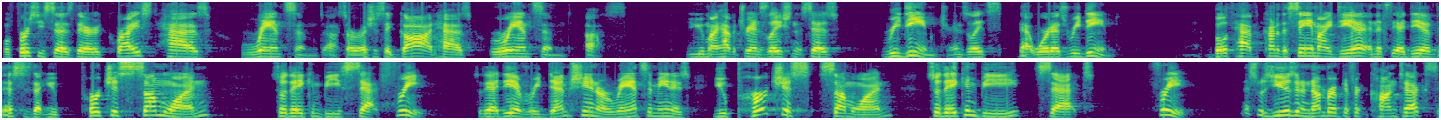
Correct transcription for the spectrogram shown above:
Well, first he says there, Christ has ransomed us, or I should say, God has ransomed us. You might have a translation that says redeemed, translates that word as redeemed both have kind of the same idea, and it's the idea of this is that you purchase someone so they can be set free. So the idea of redemption or ransoming is you purchase someone so they can be set free. This was used in a number of different contexts.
